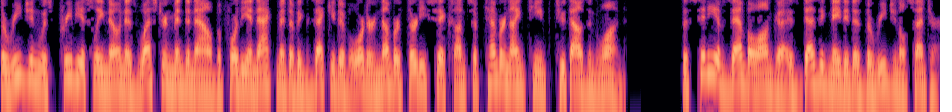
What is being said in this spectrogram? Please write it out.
The region was previously known as Western Mindanao before the enactment of Executive Order No. 36 on September 19, 2001. The city of Zamboanga is designated as the regional center.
